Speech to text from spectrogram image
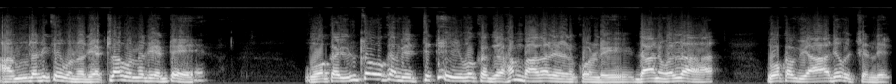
అందరికీ ఉన్నది. ఎట్లా ఉన్నది అంటే ఒక ఇంట్లో ఒక వ్యక్తికి ఒక గ్రహం బాగాలేదనుకోండి దానివల్ల ఒక వ్యాధి వచ్చింది.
